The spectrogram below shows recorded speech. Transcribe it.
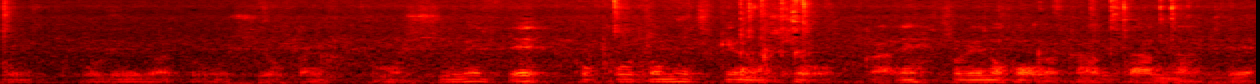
これはどうしようかな。もう閉めてここを留めつけましょうかね。それの方が簡単なんで、はい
